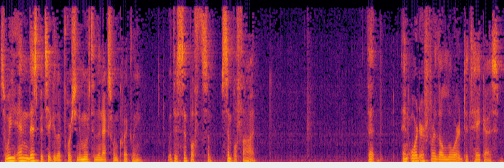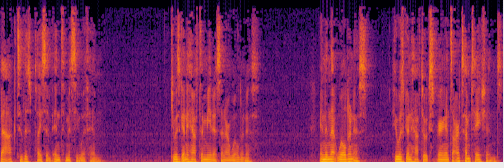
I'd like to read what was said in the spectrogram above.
So we end this particular portion and move to the next one quickly with this simple, simple thought that in order for the Lord to take us back to this place of intimacy with Him, He was going to have to meet us in our wilderness. And in that wilderness, He was going to have to experience our temptations,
